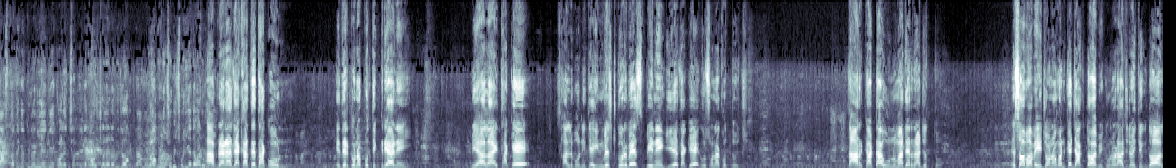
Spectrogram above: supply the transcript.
রাস্তা থেকে তুলে নিয়ে গিয়ে কলেজ ছাত্রীকে ধর্ষণের অভিযোগ, নগ্ন ছবি ছড়িয়ে দেওয়ার। আপনারা দেখাতে থাকুন। এদের কোনো প্রতিক্রিয়া নেই। বেহালায় থাকে, শালবনিতে ইনভেস্ট করবে, স্পেনে গিয়ে তাকে ঘোষণা করতে হচ্ছে। তার কাটা উন্মাদের রাজত্ব। এসব হবে, জনগণকে জাগতে হবে। কোনো রাজনৈতিক দল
